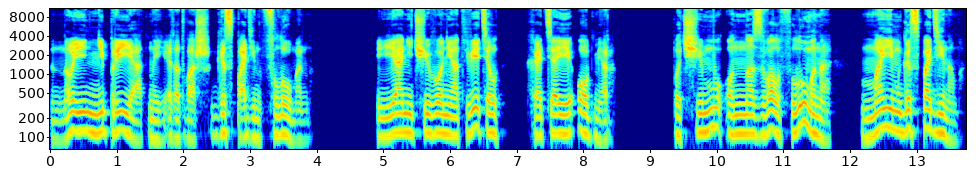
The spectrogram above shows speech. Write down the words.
«Ну и неприятный этот ваш господин Флумен». Я ничего не ответил, хотя и обмер. Почему он назвал Флумана моим господином?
